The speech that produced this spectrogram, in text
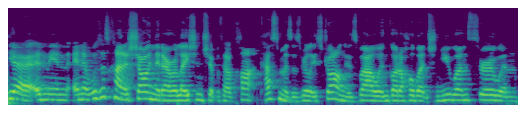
yeah and then and it was just kind of showing that our relationship with our client, customers is really strong as well and got a whole bunch of new ones through and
